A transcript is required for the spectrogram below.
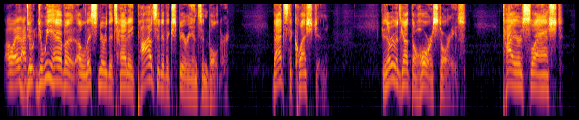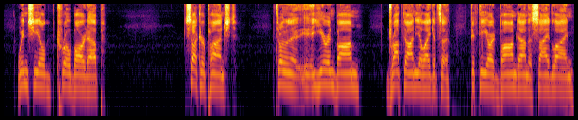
oh, I, I Do, do we have a, a listener that's had a positive experience in Boulder? That's the question. Because everyone's got the horror stories tires slashed, windshield crowbarred up, sucker punched, thrown a, a urine bomb dropped on you like it's a 50 yard bomb down the sideline,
